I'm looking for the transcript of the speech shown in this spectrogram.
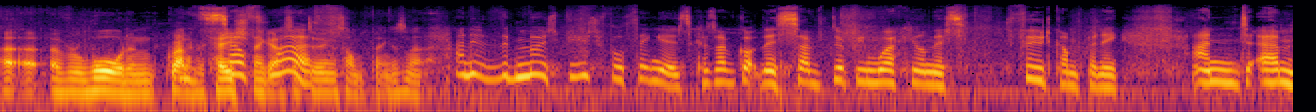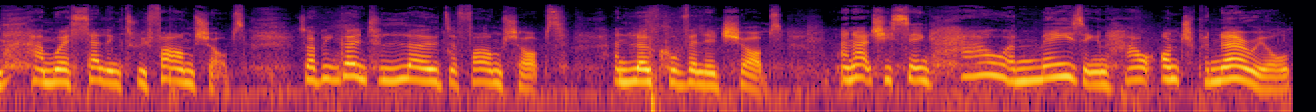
uh, of reward and gratification, I guess, of doing something, isn't it? And it, the most beautiful thing is because I've got this, I've been working on this food company, and um, and we're selling through farm shops. So I've been going to loads of farm shops and local village shops, and actually seeing how amazing and how entrepreneurial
